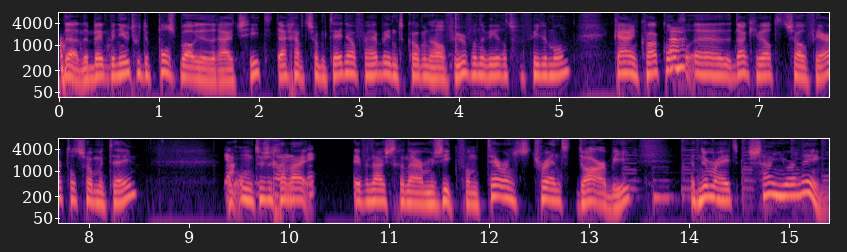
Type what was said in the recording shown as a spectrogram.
Nou, dan ben ik benieuwd hoe de postbode eruit ziet. Daar gaan we het zo meteen over hebben in het komende half uur van de Wereld van Filemon. Karin Kwakkel, Ah. eh, dankjewel tot zover. Tot zometeen. en ondertussen gaan wij even luisteren naar muziek van Terence Trent D'Arby. Het nummer heet Sign Your Name.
